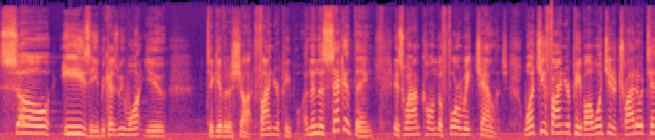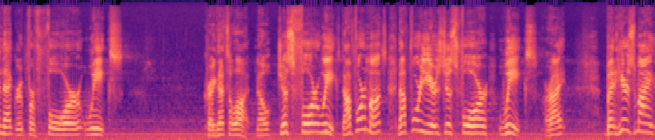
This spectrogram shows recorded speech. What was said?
so easy because we want you to give it a shot. Find your people. And then the second thing is what I'm calling the four week challenge. Once you find your people, I want you to try to attend that group for four weeks. Craig, that's a lot. No, just four weeks. Not four months, not four years, just four weeks. All right? But here's my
